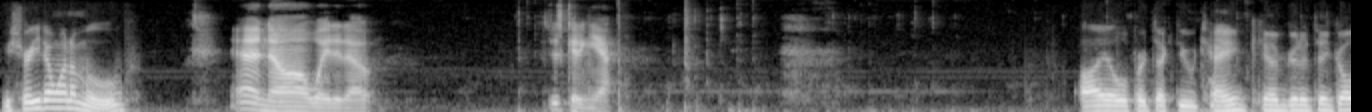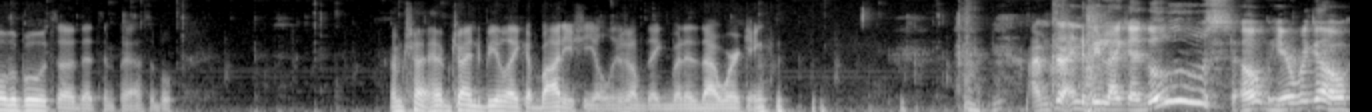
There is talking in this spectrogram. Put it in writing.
You sure you don't want to move? Eh, no, I'll wait it out. Just kidding, yeah. I'll protect you, tank. I'm gonna take all the bullets. Oh, that's impassable. I'm trying. I'm trying to be like a body shield or something, but it's not working. I'm trying to be like a goose. Oh, here we go.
